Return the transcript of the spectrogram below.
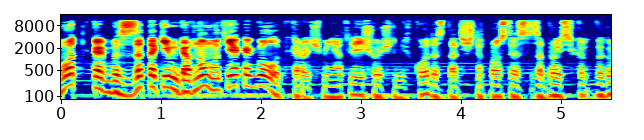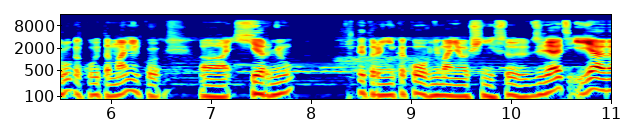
Вот как бы за таким говном, вот я как голубь, короче, меня отвлечь очень легко, достаточно просто забросить в игру какую-то маленькую а, херню, которой никакого внимания вообще не стоит уделять, и я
